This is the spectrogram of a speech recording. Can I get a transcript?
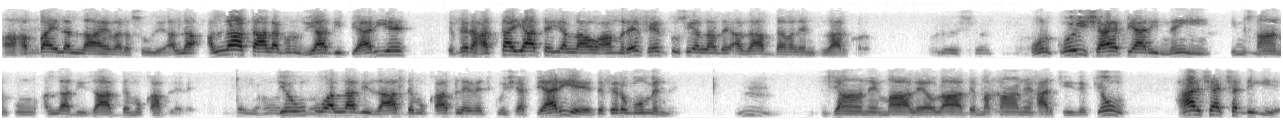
احبا اللہ و رسول اللہ اللہ تعالی کو زیادی پیاری ہے، تو پھر حتا یا تے اللہ امر پھر تسی اللہ دے عذاب دا والے انتظار کرو۔ ہن کوئی شے پیاری نہیں انسان کو اللہ دی ذات دے مقابلے وچ۔ جے ان کو اللہ دی ذات دے مقابلے وچ کوئی شے پیاری ہے تے پھر وہ مومن نہیں۔ جان ہے، مال ہے، اولاد ہے، مکان ہے، ہر چیز ہے۔ کیوں؟ ہر شے چھڈی گئی ہے۔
